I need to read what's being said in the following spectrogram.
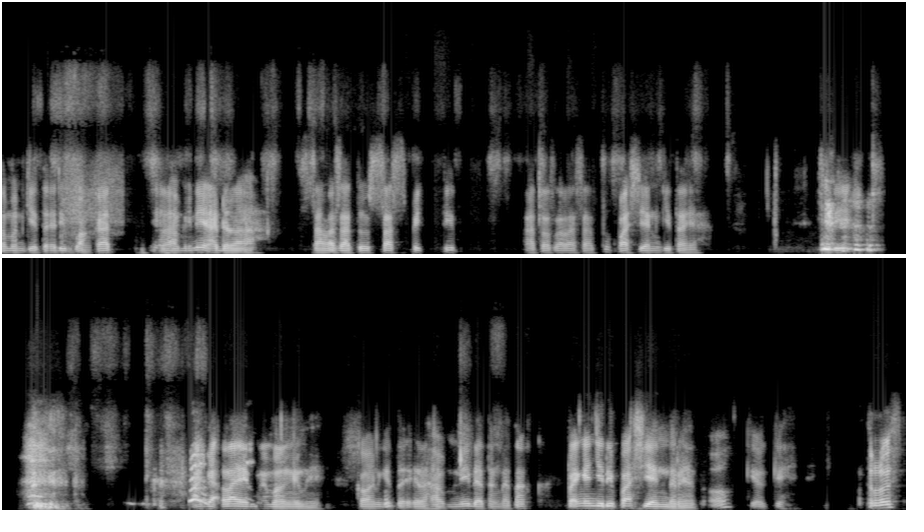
teman kita di Pangkat. Ilham ini adalah salah satu suspected atau salah satu pasien kita ya. Jadi agak lain memang ini. Kawan kita Ilham ini datang-datang pengen jadi pasien ternyata. Oke oke. Terus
